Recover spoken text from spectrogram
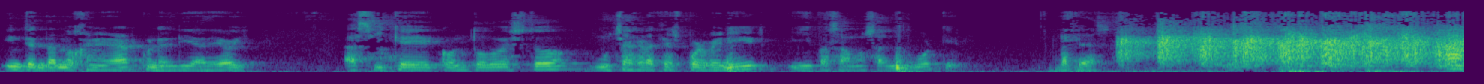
intentando generar con el día de hoy. Así que con todo esto, muchas gracias por venir y pasamos al networking. Gracias. Ah,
